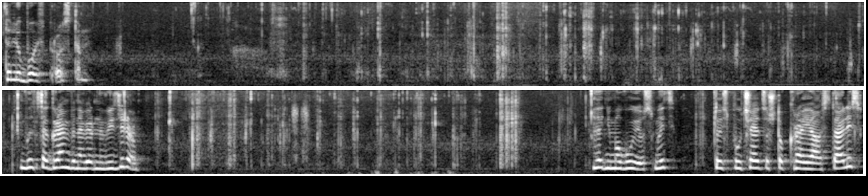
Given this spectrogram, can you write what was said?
Это любовь просто. В Инстаграме вы, наверное, видели. Я не могу ее смыть. То есть получается, что края остались.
